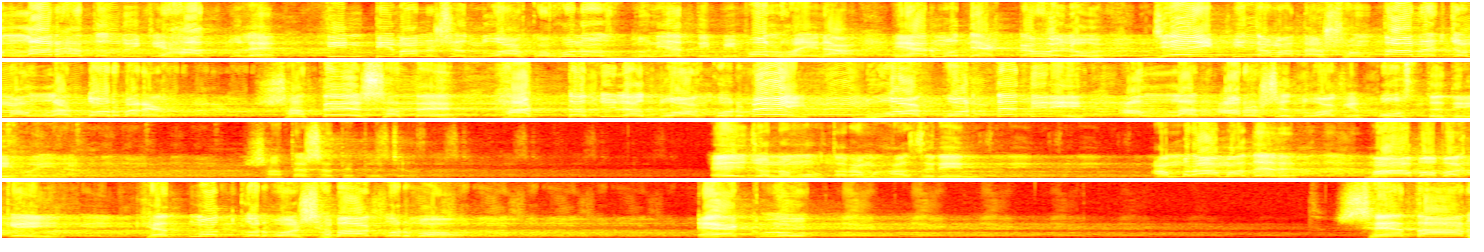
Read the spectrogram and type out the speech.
আল্লাহর হাতে দুইটি হাত তুলে, তিনটি মানুষের দোয়া কখনো দুনিয়াতে বিফল হয় না। এর মধ্যে একটা হইল, যেই পিতামাতা সন্তানের জন্য আল্লাহর দরবারে সাথে সাথে হাতটা তুলে দোয়া করবে দোয়া করতে দেরি, আল্লাহর আরও সে দোয়াকে পৌঁছতে দেরি হয় না। সাথে সাথে পৌঁছে এই জন্য মুহতারাম হাজরিন, আমরা আমাদের মা বাবাকে খেদমত করব, সেবা করব। এক লোক সে তার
